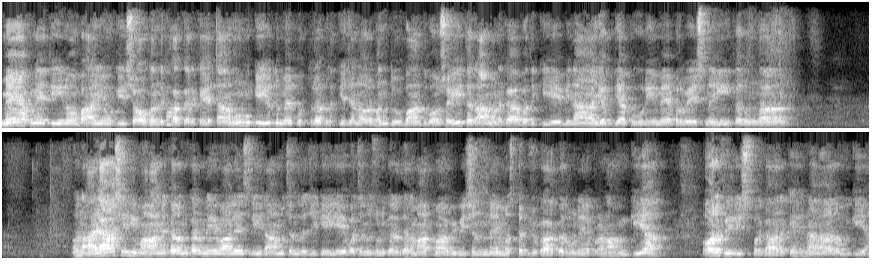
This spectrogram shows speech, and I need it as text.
मैं अपने तीनों भाइयों की सौगंध खाकर कहता हूँ कि युद्ध में पुत्र, भृत्यजन और बंधु बांधवों सहित रावण का वध किए बिना अयोध्यापुरी में प्रवेश नहीं करूँगा। अनायास ही महान कर्म करने वाले श्री रामचंद्र जी के ये वचन सुनकर धर्मात्मा विभीषण ने मस्तक झुकाकर उन्हें प्रणाम किया और फिर इस प्रकार कहना आरंभ किया।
